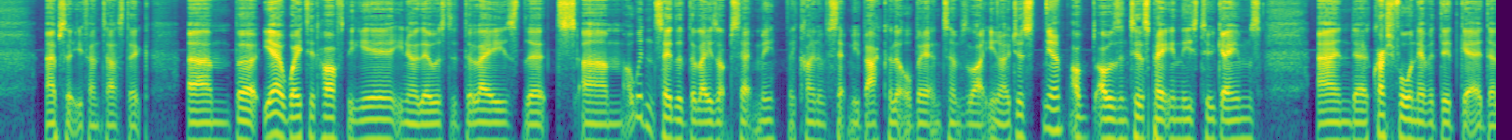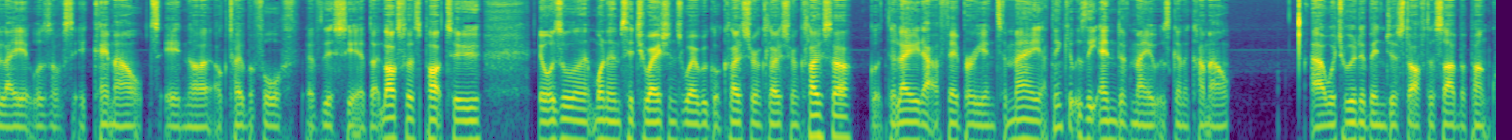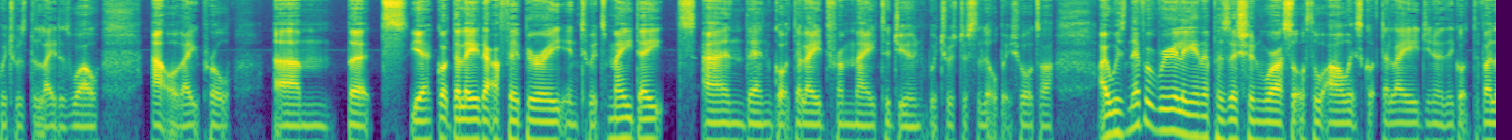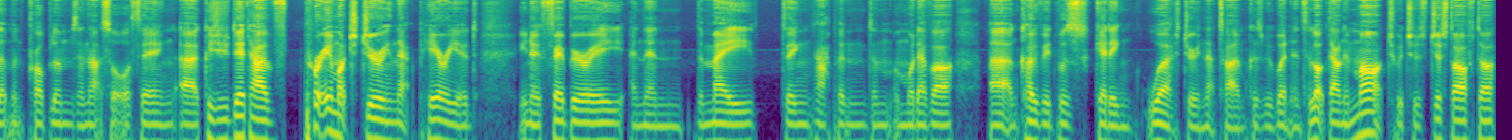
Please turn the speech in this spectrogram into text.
absolutely fantastic. Um, but yeah, waited half the year. You know, there was the delays that um, I wouldn't say the delays upset me. They kind of set me back a little bit in terms of like, you know, just you know, I, I was anticipating these two games, and uh, Crash 4 never did get a delay. It was obviously it came out in uh, October 4th of this year. But Last Us Part 2, it was all one of them situations where we got closer and closer and closer. Got delayed out of February into May. I think it was the end of May it was going to come out uh, which would have been just after Cyberpunk, which was delayed as well, out of April. Um, but yeah, got delayed out of February into its May date, and then got delayed from May to June, which was just a little bit shorter. I was never really in a position where I sort of thought, oh, it's got delayed, you know, they got development problems and that sort of thing, because uh, you did have pretty much during that period, you know, February and then the May thing happened and, and whatever, uh, and COVID was getting worse during that time because we went into lockdown in March, which was just after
